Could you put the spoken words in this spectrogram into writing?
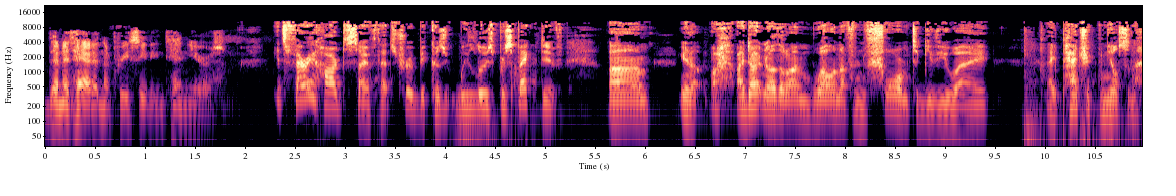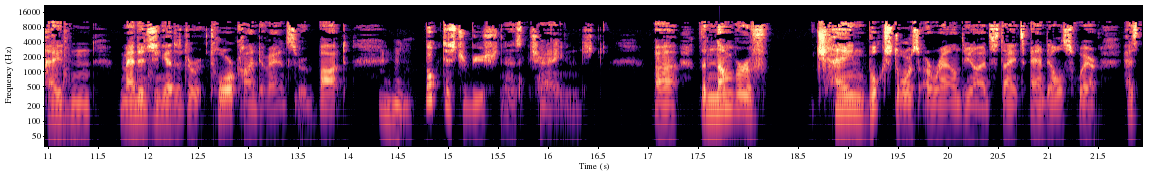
than it had in the preceding ten years. It's very hard to say if that's true because we lose perspective. Um, you know, I don't know that I'm well enough informed to give you a a Patrick Nielsen Hayden managing editor at Tor kind of answer, but mm-hmm. book distribution has changed. Uh, the number of chain bookstores around the United States and elsewhere has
